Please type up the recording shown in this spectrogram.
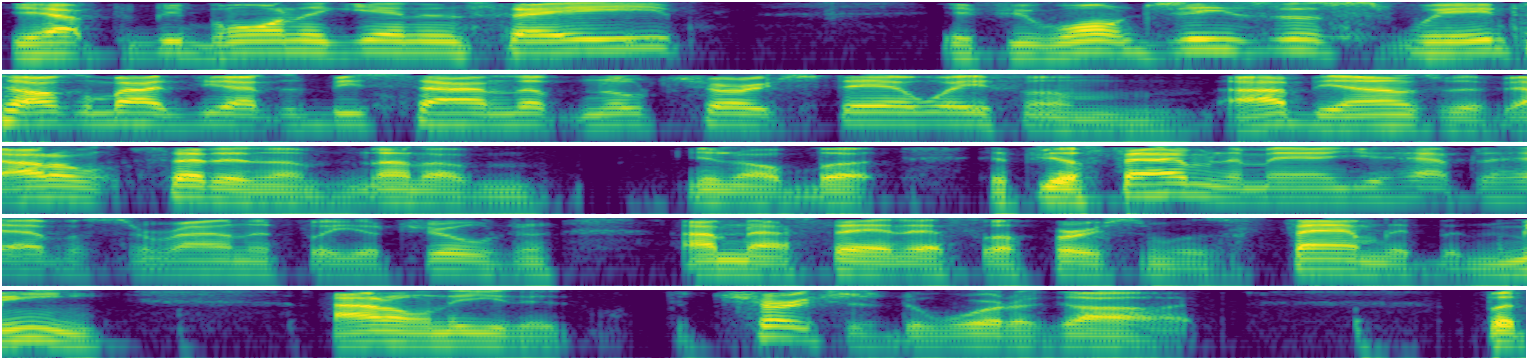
You have to be born again and saved. If you want Jesus, we ain't talking about you have to be signed up no church. Stay away from. them. I'll be honest with you. I don't set in them, none of them you know, but if you're a family man, you have to have a surrounding for your children. I'm not saying that for a person who's a family, but me, I don't need it. The church is the word of God. But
